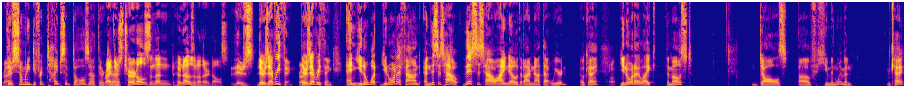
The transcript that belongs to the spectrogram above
Right. there's so many different types of dolls out there. Right. Gareth. There's turtles, and then who knows what other dolls. there's there's everything. Right. There's everything. And you know what? You know what I found? And this is how this is how I know that I'm not that weird. Okay. You know what I like the most? Dolls of human women. Okay.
